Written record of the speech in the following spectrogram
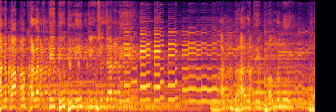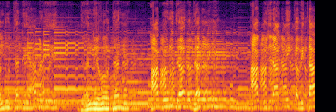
અને બાપુ ખળકતી દૂધની પિયુષ જરણી મારું ભારતી ભોમની વંદુ તને આવડી, ધન્ય ધન, આ ગુરુધર ધરણી. આ ગુજરાતની કવિતા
